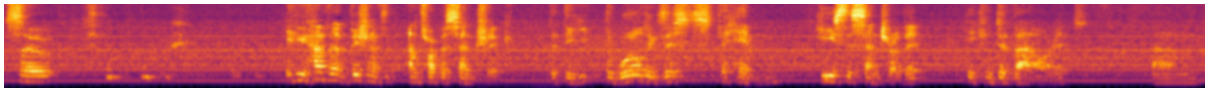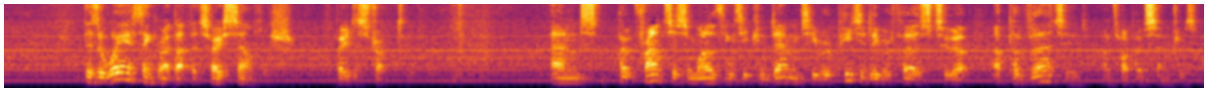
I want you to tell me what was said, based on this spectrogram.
So, if you have that vision of anthropocentric, that the, the world exists for him, he's the centre of it, he can devour it. Um, there's a way of thinking about that that's very selfish, very destructive. And Pope Francis, in one of the things he condemns, he repeatedly refers to a, a perverted anthropocentrism.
